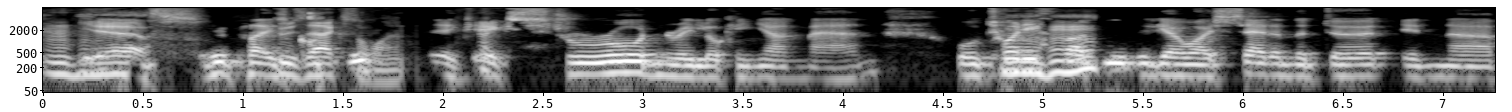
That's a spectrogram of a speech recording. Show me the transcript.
Mm-hmm. Yes, who plays who's excellent, extraordinary looking young man. Well, 25 mm-hmm. years ago, I sat in the dirt in uh,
